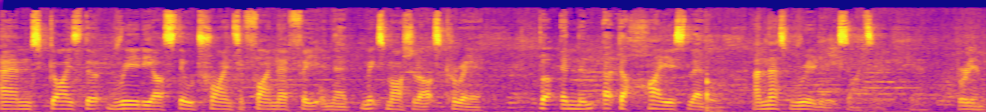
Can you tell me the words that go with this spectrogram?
and guys that really are still trying to find their feet in their mixed martial arts career, but in the, at the highest level, and that's really exciting. Brilliant.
